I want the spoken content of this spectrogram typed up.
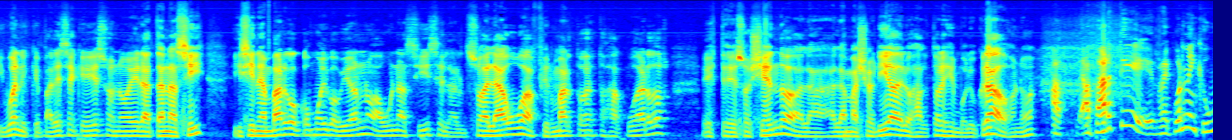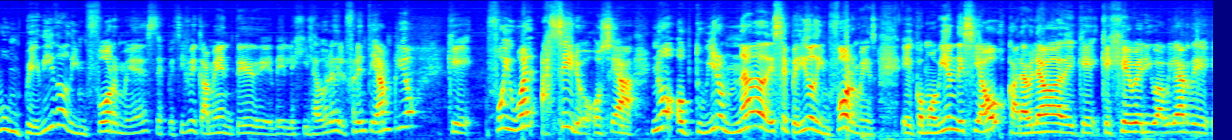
y bueno, y que parece que eso no era tan así, y sin embargo, como el gobierno aún así se lanzó al agua a firmar todos estos acuerdos este, desoyendo a la, a la, mayoría de los actores involucrados, ¿no? aparte, recuerden que hubo un pedido de informes específicamente de, legisladores del Frente Amplio que fue igual a cero, o sea, no obtuvieron nada de ese pedido de informes. Eh, como bien decía Oscar, hablaba de que, que Heber iba a hablar de,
